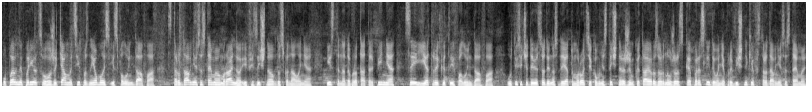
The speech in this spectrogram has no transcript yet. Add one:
У певний період свого життя митці познайомились із Фалунь-Дафа, стародавньою системою морального і фізичного вдосконалення. Істина, доброта, терпіння це і є три кити Фалунь-Дафа. У 1999 році комуністичний режим Китаю розгорнув жорстке переслідування прибічників стародавньої системи,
